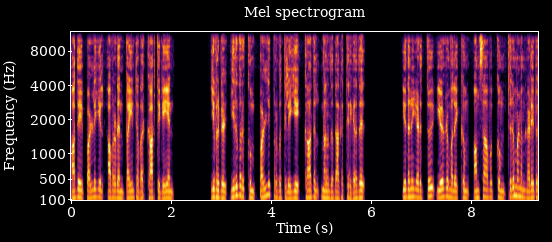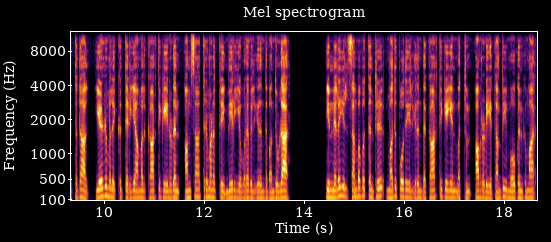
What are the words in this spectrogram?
அதே பள்ளியில் அவருடன் பயின்றவர் கார்த்திகேயன். இவர்கள் இருவருக்கும் பள்ளிப் பருவத்திலேயே காதல் மலர்ந்ததாக தெரிகிறது. இதனையடுத்து ஏழுமலைக்கும் அம்சாவுக்கும் திருமணம் நடைபெற்றதால் ஏழுமலைக்கு தெரியாமல் கார்த்திகேயனுடன் அம்சா திருமணத்தை மீறிய உறவில் இருந்து வந்துள்ளார். இந்நிலையில் சம்பவத்தன்று மதுபோதையில் இருந்த கார்த்திகேயன் மற்றும் அவருடைய தம்பி மோகன்குமார்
